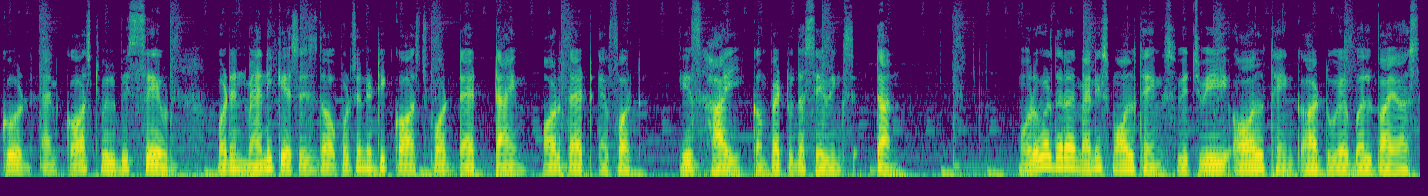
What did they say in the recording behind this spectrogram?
good and cost will be saved. But in many cases the opportunity cost for that time or that effort is high compared to the savings done. Moreover, there are many small things which we all think are doable by us,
